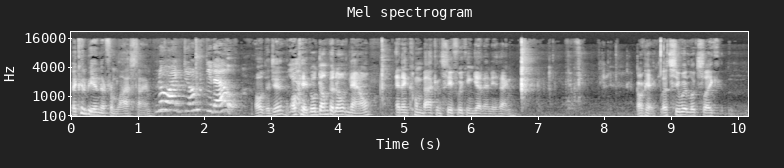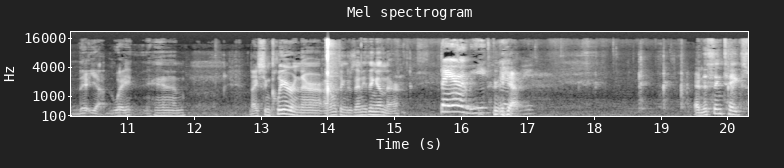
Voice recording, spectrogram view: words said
That could be in there from last time. No, I dumped it out. Oh, did you? Yeah. Okay, go dump it out now, and then come back and see if we can get anything. Okay, let's see what it looks like. There, yeah, wait, and nice and clear in there. I don't think there's anything in there. Barely. barely. Yeah. And this thing takes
